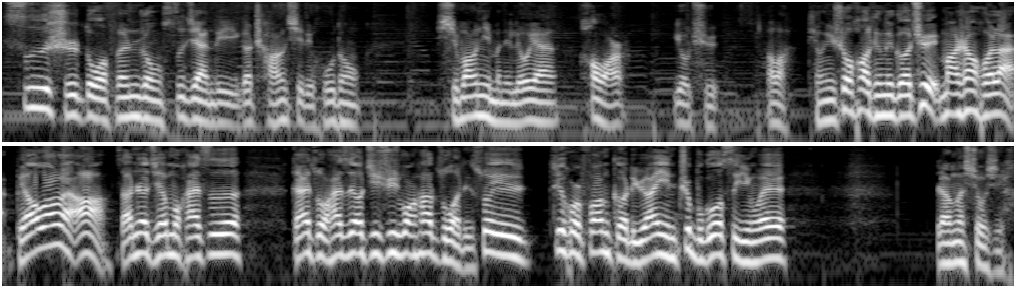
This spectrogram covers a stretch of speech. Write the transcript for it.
四十多分钟时间的一个长期的互动。希望你们的留言好玩有趣，好吧？听一首好听的歌曲，马上回来，不要忘了啊！咱这节目还是。该做还是要继续往下做的，所以这会儿放歌的原因，只不过是因为让我休息一下。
